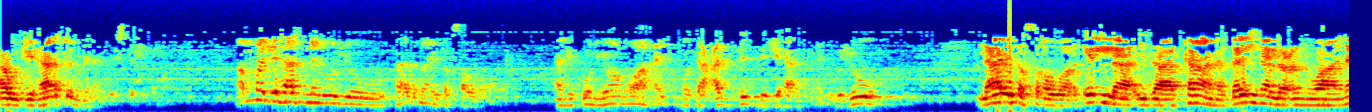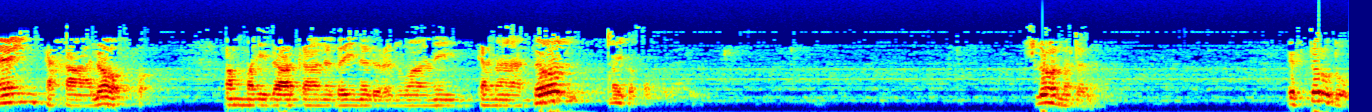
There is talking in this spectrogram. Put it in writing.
أو جهات من الاستحباب أما جهات من الوجود هذا ما يتصور. أن يكون يوم واحد متعدد لجهات من الوجود لا يتصور إلا إذا كان بين العنوانين تخالف. أما إذا كان بين العنوانين تماثل ما يتصور. شلون مثلا؟ افترضوا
